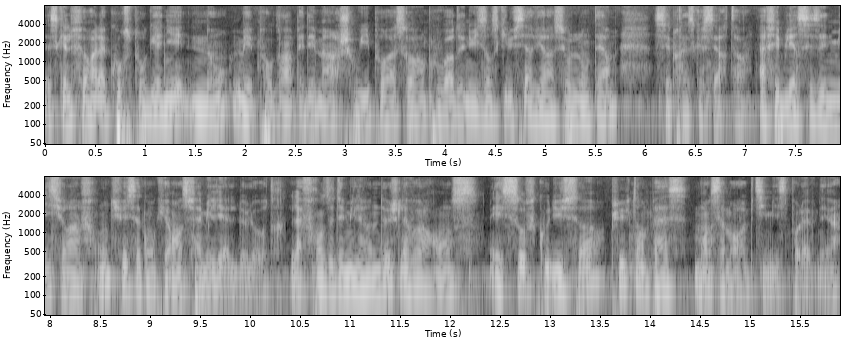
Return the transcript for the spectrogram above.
Est-ce qu'elle fera la course pour gagner? Non, mais pour grimper des marches, oui, pour asseoir un pouvoir de nuisance qui lui servira sur le long terme, c'est presque certain. Affaiblir ses ennemis sur un front, tuer sa concurrence familiale de l'autre. La France de 2022, je la vois rance. Et sauf coup du sort, plus le temps passe, moins ça me rend optimiste pour l'avenir.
